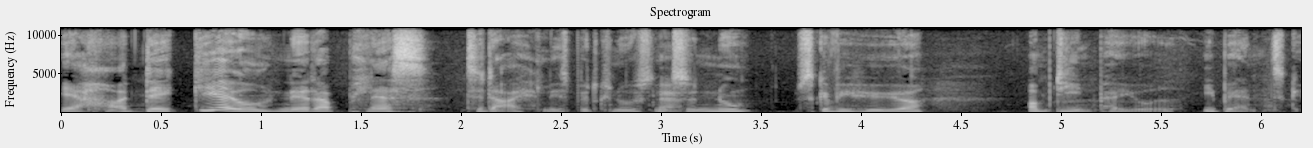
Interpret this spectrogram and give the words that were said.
Ja, og det giver jo netop plads til dig, Lisbeth Knudsen. Ja. Så nu skal vi høre om din periode i Berlingske.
